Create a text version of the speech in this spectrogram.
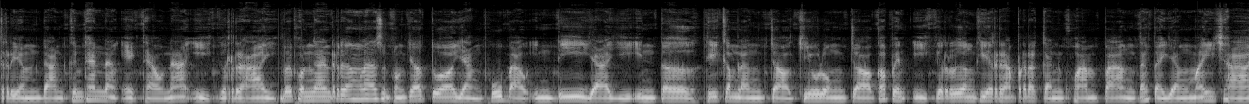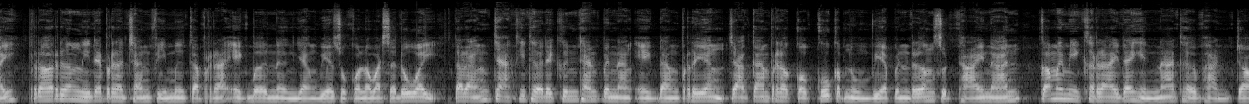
เตรียมดันขึ้นแท่นนางเอกแถวหน้าอีกราย โดยผลงานเรื่องล่าสุดของเจ้าตัวอย่างผู้บ่าวอินดี้ยาหยีอินเตอร์ ที่กำลังจ่อคิวลงจอก็เป็นอีกเรื่องที่รับประกันความปังตั้งแต่ยังไม่ฉาย เพราะเรื่องนี้ได้ประชันฝีมือกับพระเอกเบอร์หนึ่งอย่างเวียสุกลวัฒน์ซะด้วยแต่หลังจากที่เธอได้ขึ้นแท่นเป็นนางเอกดังเปรี้ยง จากการประกบคู่กับหนุ่มเวียเป็นเรื่องสุดท้ายนั้น ก็ไม่มีใครได้เห็นหน้าเธอผ่านจอ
